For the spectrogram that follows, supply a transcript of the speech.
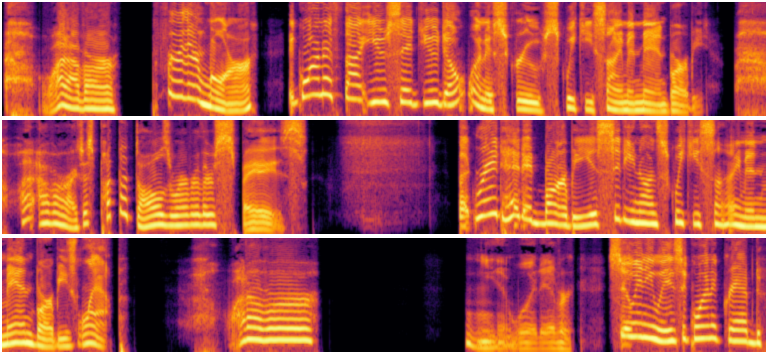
Whatever. Furthermore, Iguana thought you said you don't want to screw Squeaky Simon Man Barbie. Whatever, I just put the dolls wherever there's space. But red-headed Barbie is sitting on Squeaky Simon Man Barbie's lap. Whatever. Yeah, whatever. So anyways, Iguana grabbed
